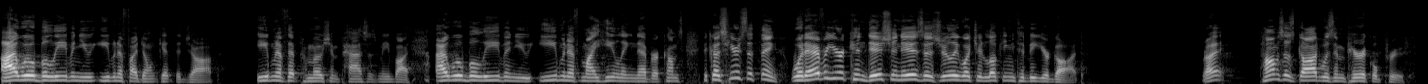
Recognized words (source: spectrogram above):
I will believe in you even if I don't get the job, even if that promotion passes me by. I will believe in you even if my healing never comes. Because here's the thing whatever your condition is, is really what you're looking to be your God. Right? Thomas's God was empirical proof.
